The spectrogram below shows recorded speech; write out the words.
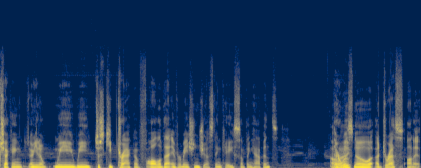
checking. I mean, you know, we we just keep track of all of that information just in case something happens. there Alright. was no address on it.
